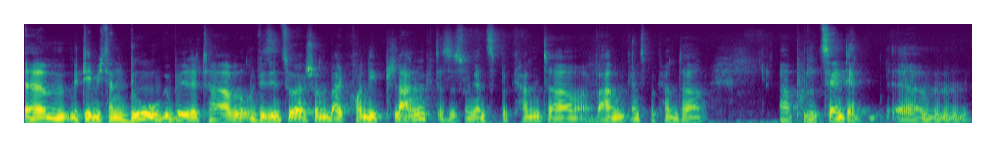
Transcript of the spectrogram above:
ähm, mit dem ich dann ein Duo gebildet habe. Und wir sind sogar schon bei Conny Plank, das ist so ein ganz bekannter, war ein ganz bekannter äh, Produzent, der ähm,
